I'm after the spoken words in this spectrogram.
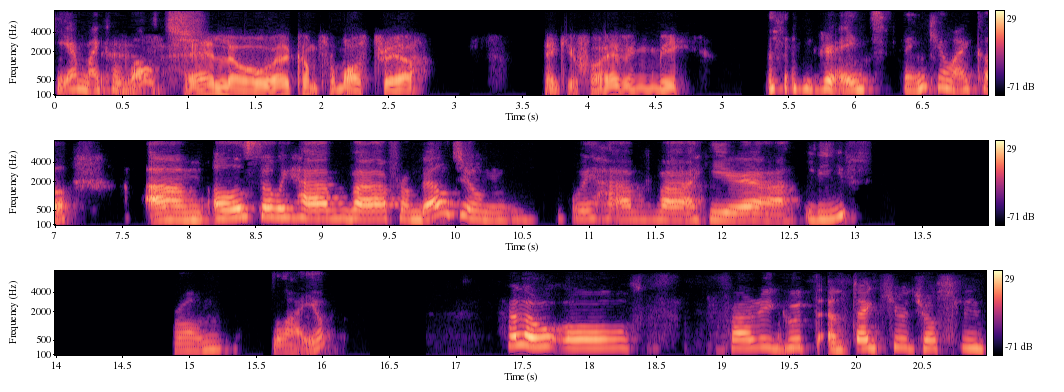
here, Michael Walsh. Hello, welcome from Austria. Thank you for having me. Great, thank you, Michael. Um, also, we have uh, from Belgium, we have uh, here uh, Lieve from Lyon. Hello, all. Very good, and thank you, Jocelyn,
